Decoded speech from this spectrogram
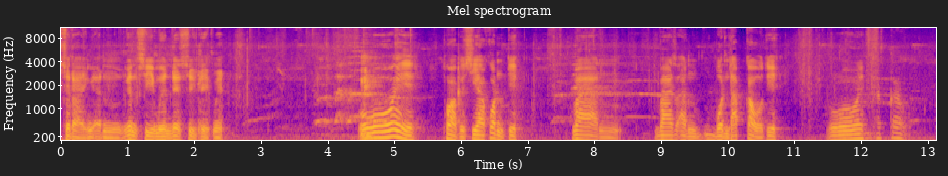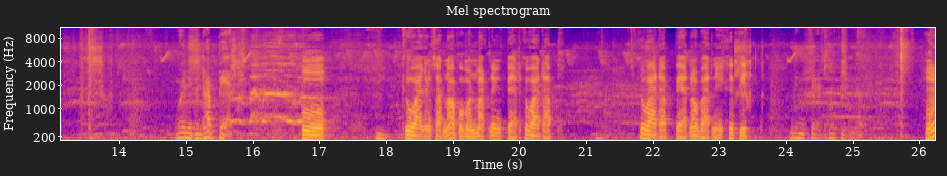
เสียดายอันเงินสี่หมื่นได้ซื้อเลขไหม โอ้ยพ่อไปเสียคนติว่าอันว่าอันบนดับเก่าติโอ้ยดับเก้าวันนี้เป็นดับแปดอืมคือว่าจังสันเนาะผมมันมักหนึ่งแปดคือว่าดับ คือว่าดับแปดเนาะบาทนี้คือปิดหนึ่งแปดไม่เป็นแล้วฮะ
